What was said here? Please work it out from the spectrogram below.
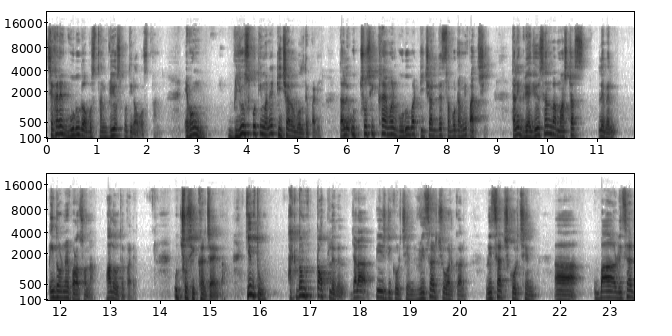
সেখানে গুরুর অবস্থান, বৃহস্পতির অবস্থান। এবং বৃহস্পতি মানে টিচারও বলতে পারি। তাহলে উচ্চশিক্ষায় আমার গুরু বা টিচারদের সাপোর্ট আমি পাচ্ছি। তাহলে গ্র্যাজুয়েশন বা মাস্টার্স লেভেল এই ধরনের পড়াশোনা ভালো হতে পারে। উচ্চশিক্ষার জায়গা। কিন্তু একদম টপ লেভেল যারা পিএইচডি করছেন রিসার্চ ওয়ার্কার রিসার্চ করছেন বা রিসার্চ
